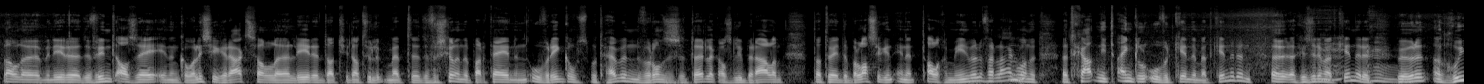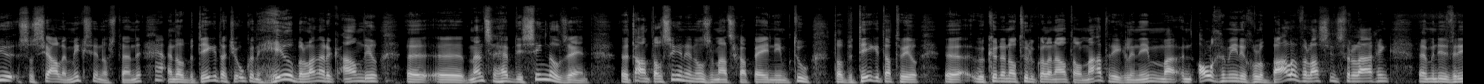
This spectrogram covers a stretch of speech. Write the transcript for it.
Wel, uh, meneer De Vriend, als hij in een coalitie geraakt, zal uh, leren dat je natuurlijk met uh, de verschillende partijen een overeenkomst moet hebben. Voor ons is het duidelijk als liberalen dat wij de belastingen in het algemeen willen verlagen. Mm. Want het, het, gaat niet enkel over kinderen met kinderen, gezinnen met kinderen. Mm. We willen een goede sociale mix in Oostende. Ja. En dat betekent dat je ook een heel belangrijk aandeel mensen hebt die single zijn. Het aantal singelen in onze maatschappij neemt toe. Dat betekent dat we... we kunnen natuurlijk wel een aantal maatregelen nemen, maar een algemene globale belastingsverlaging, meneer De Vriend,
